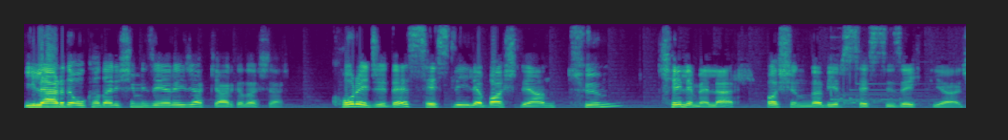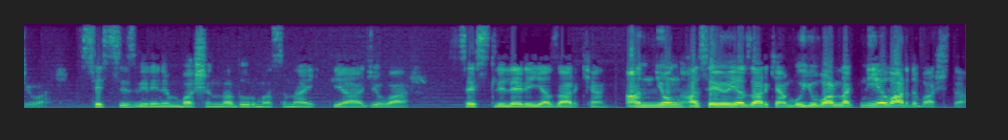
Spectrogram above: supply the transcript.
İleride o kadar işimize yarayacak ki arkadaşlar. Korece'de sesliyle başlayan tüm kelimeler başında bir sessize ihtiyacı var. Sessiz birinin başında durmasına ihtiyacı var. Seslileri yazarken. Annyeong Haseyo yazarken bu yuvarlak niye vardı başta?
